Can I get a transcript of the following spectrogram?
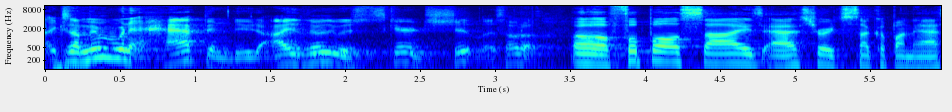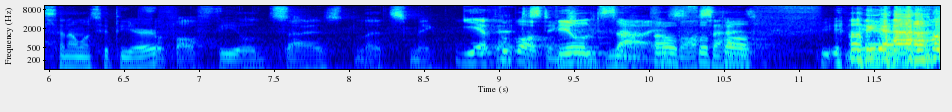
because I remember when it happened, dude. I literally was scared shitless. Hold up. oh, a football size asteroid snuck up on NASA and almost hit the Earth. Football field size. Let's make Yeah, that football field Not size. Oh, football football. size. Fi- oh, yeah, let's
